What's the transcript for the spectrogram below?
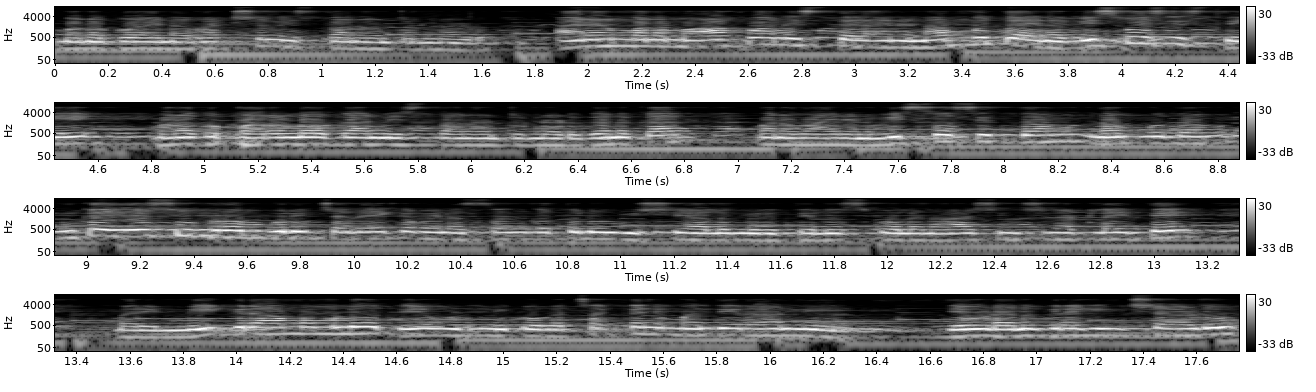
మనకు ఆయన రక్షణ ఇస్తానంటున్నాడు ఆయన మనం ఆహ్వానిస్తే ఆయన నమ్మితే ఆయన విశ్వసిస్తే మనకు పరలోకాన్ని ఇస్తానంటున్నాడు. కనుక మనం ఆయనను విశ్వసిద్దాం నమ్ముదాం. ఇంకా యేసు ప్రభు గురించి అనేకమైన సంగతులు విషయాలు మీరు తెలుసుకోవాలని ఆశించినట్లయితే మరి మీ గ్రామంలో దేవుడు మీకు ఒక చక్కని మందిరాన్ని దేవుడు అనుగ్రహించాడు.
